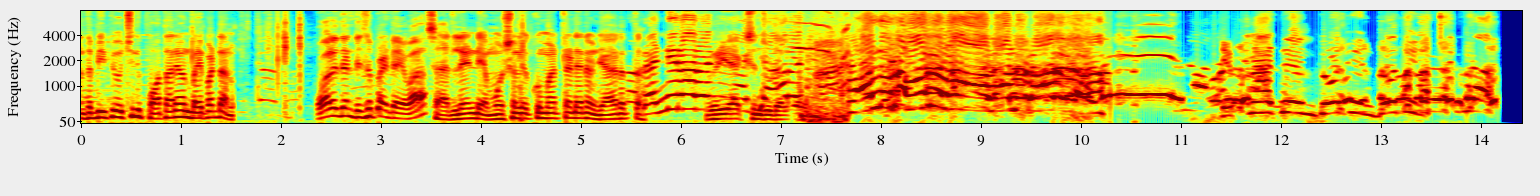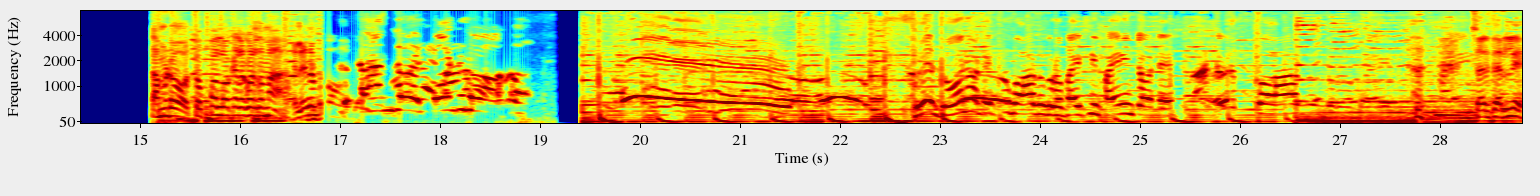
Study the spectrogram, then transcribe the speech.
అంత బీపీ వచ్చింది పోతారేమని భయపడ్డాను. కాలేజ్ డిసప్పాయింట్ అయ్యావా? సర్లేండి ఎమోషన్లు ఎక్కువ మాట్లాడారు జాగ్రత్త. రియాక్షన్ చూడాలి. తమ్ముడు తుప్పల్లోకి వెళ్ళకూడదమ్మా డ్రోన్ ఒకటి ఎక్కువ బాగుంది గురు బయట నీ పైనుంచి ఒకటే. సరే సర్లే.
